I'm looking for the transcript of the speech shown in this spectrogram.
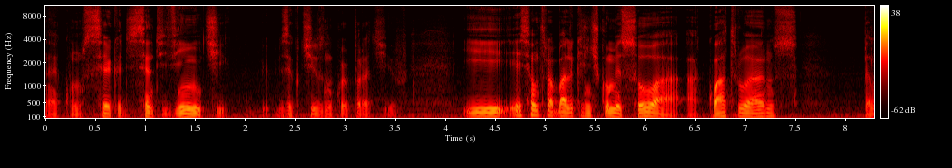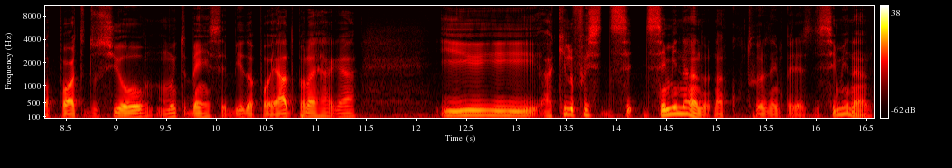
né, com cerca de 120 executivos no corporativo. E esse é um trabalho que a gente começou há, há quatro anos, pela porta do CEO, muito bem recebido, apoiado pela RH. E aquilo foi se disse- disseminando na cultura da empresa, disseminando.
